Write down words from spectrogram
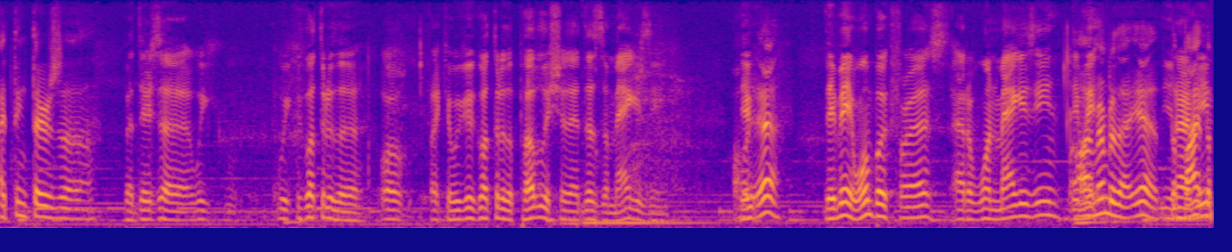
I think there's a. But there's a we we could go through the well, like we could go through the publisher that does the magazine. Oh They- yeah. They made one book for us out of one magazine. They Oh, I remember that. Yeah, you the know what I bi- the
